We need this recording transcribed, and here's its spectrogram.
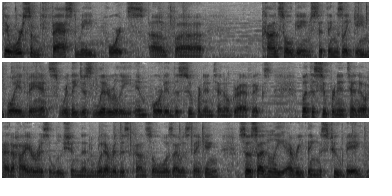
There were some fast-made ports of uh, console games to things like Game Boy Advance, where they just literally imported the Super Nintendo graphics, but the Super Nintendo had a higher resolution than whatever this console was I was thinking. So suddenly everything's too big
